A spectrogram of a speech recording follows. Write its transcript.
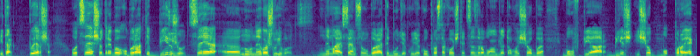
І так, перше, оце, що треба обирати біржу, це ну неважливо. Немає сенсу обирайте будь-яку, яку просто хочете. Це зроблено для того, щоб був піар бірж і щоб проект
